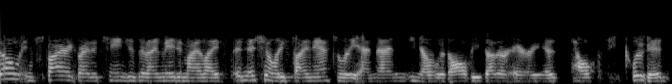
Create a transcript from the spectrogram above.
so inspired by the changes that I made in my life, initially financially, and then, you know, with all these other areas, health included,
